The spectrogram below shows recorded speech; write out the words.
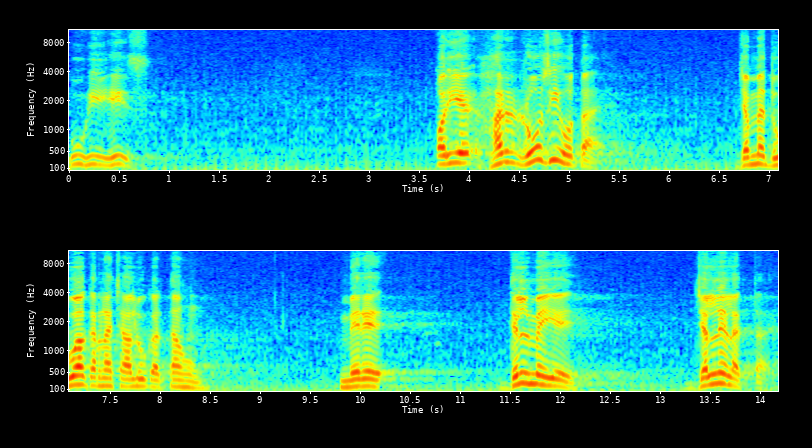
हु ही इज़ और ये हर रोज ही होता है। जब मैं दुआ करना चालू करता हूँ, मेरे दिल में ये जलने लगता है।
